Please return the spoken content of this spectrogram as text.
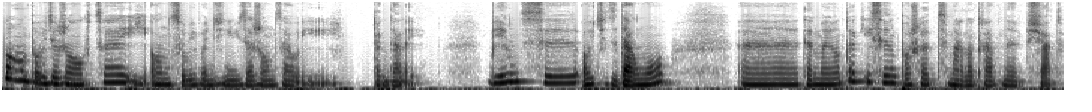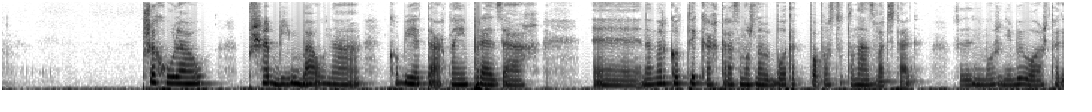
bo on powiedział, że on chce i on sobie będzie nimi zarządzał i tak dalej. Więc y, ojciec dał mu e, ten majątek i syn poszedł marnotrawny w świat. Przehulał, przebimbał na kobietach, na imprezach, e, na narkotykach. Teraz można by było tak po prostu to nazwać, tak? Wtedy może nie było aż tak,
